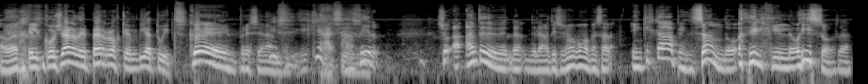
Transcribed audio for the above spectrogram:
A ver. el collar de perros que envía tweets. Qué impresionante. ¿Qué, qué haces? A ver, yo a- antes de, de la, de la noticia, yo me pongo a pensar, ¿En qué estaba pensando el que lo hizo? O sea,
